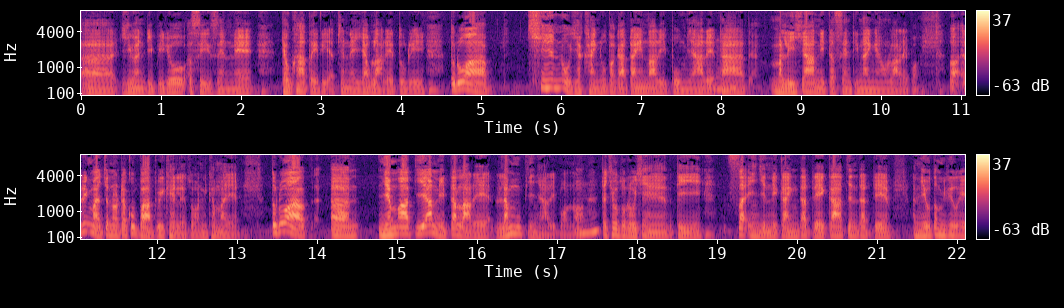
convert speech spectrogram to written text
အာ UNDP တို့အစီအစဉ်နဲ့ဒုက္ခသည်တွေအဖြစ်နဲ့ရောက်လာတဲ့သူတွေသူတို့ကချင်းတို့ရခိုင်တို့ဘက်ကတိုင်းရင်းသားတွေပုံများတယ်ဒါမလေးရှားနေတဆင်ဒီနိုင်ငံကိုလာတယ်ပေါ့အဲ့ဒီမှာကျွန်တော်တခုပါတွေးခဲ့လဲဆိုတော့ဒီခမရဲ့သူတို့ကအာမြန်မာပြည်ကနေတက်လာတဲ့လက်မှုပညာတွေပေါ့နော်တချို့ဆိုလို့ရှိရင်ဒီ စက်အင်ဂျင်တွေကင်တတ်တယ်ကားပြင်တတ်တယ်အမျိုးသမီးတွေ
